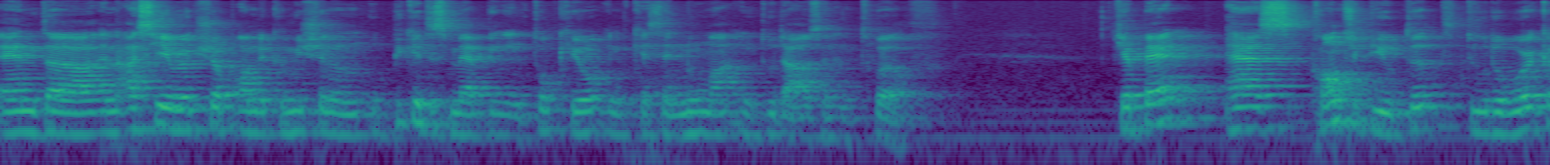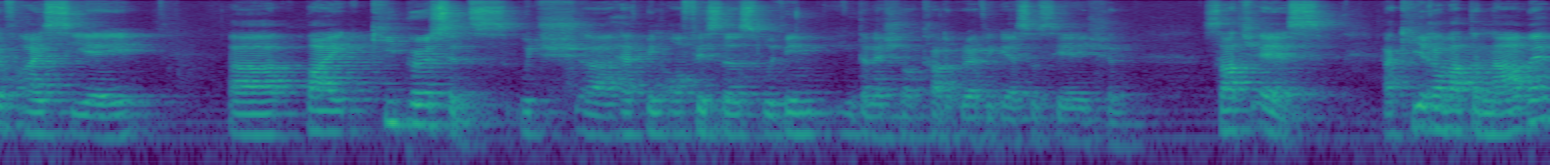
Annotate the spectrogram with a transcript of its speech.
and uh, an ICA workshop on the Commission on Ubiquitous Mapping in Tokyo in Kesennuma in 2012. Japan has contributed to the work of ICA uh, by key persons which uh, have been officers within International Cartographic Association, such as Akira Watanabe,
